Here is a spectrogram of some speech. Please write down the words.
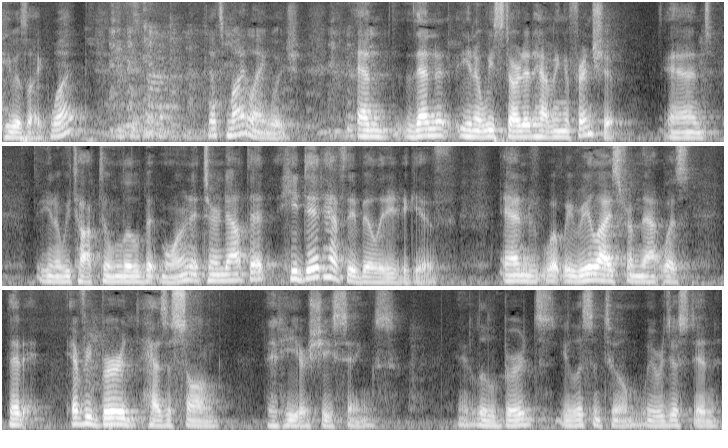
he was like, What? That's my language. And then, you know, we started having a friendship. And, you know, we talked to him a little bit more, and it turned out that he did have the ability to give. And what we realized from that was that every bird has a song that he or she sings. Know, little birds, you listen to them. We were just in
